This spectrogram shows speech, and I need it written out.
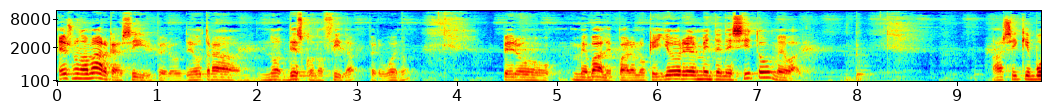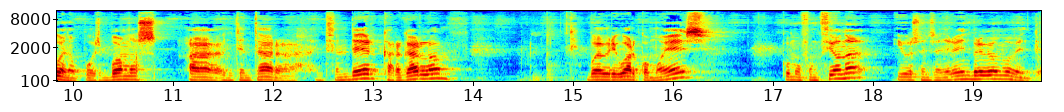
es una marca, sí, pero de otra no, desconocida, pero bueno. Pero me vale, para lo que yo realmente necesito, me vale. Así que bueno, pues vamos a intentar encender, cargarla. Voy a averiguar cómo es, cómo funciona y os enseñaré en breve momento.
